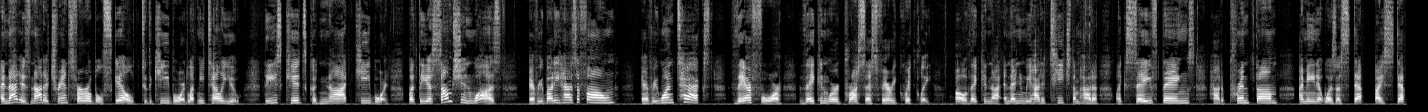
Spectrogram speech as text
and that is not a transferable skill to the keyboard, let me tell you. These kids could not keyboard. But the assumption was everybody has a phone, everyone texts, therefore they can word process very quickly. Oh, they cannot. And then we had to teach them how to like save things, how to print them. I mean, it was a step by step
